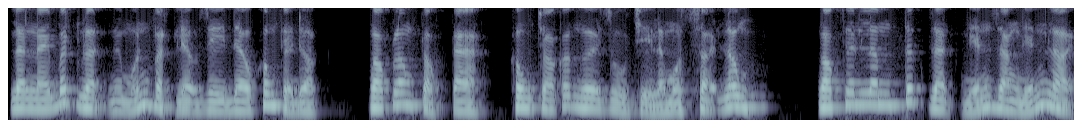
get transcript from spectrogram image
lần này bất luận người muốn vật liệu gì đều không thể được. Ngọc Long tộc ta không cho các ngươi dù chỉ là một sợi lông. Ngọc Thiên Lâm tức giận nghiến răng nghiến lợi.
